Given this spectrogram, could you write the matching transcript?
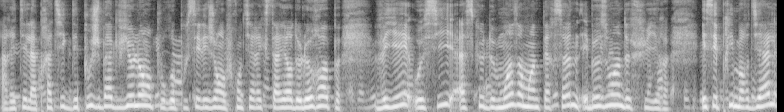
arrêter la pratique des pushbacks violents pour repousser les gens aux frontières extérieures de l'Europe, veiller aussi à ce que de moins en moins de personnes aient besoin de fuir. Et c'est primordial,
